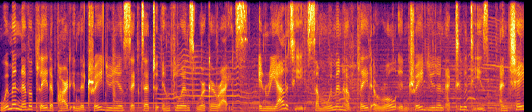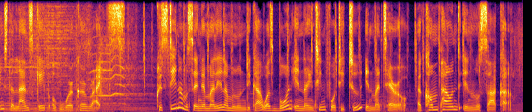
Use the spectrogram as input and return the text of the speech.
women never played a part in the trade union sector to influence worker rights. In reality, some women have played a role in trade union activities and changed the landscape of worker rights. Christina Musenge Malila Mulundika was born in 1942 in Matero, a compound in Lusaka.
